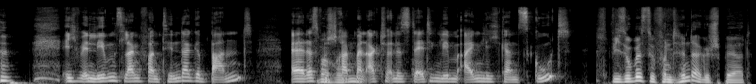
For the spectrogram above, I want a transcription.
ich bin lebenslang von Tinder gebannt. Äh, das Warum? beschreibt mein aktuelles Datingleben eigentlich ganz gut. Wieso bist du von Tinder gesperrt?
